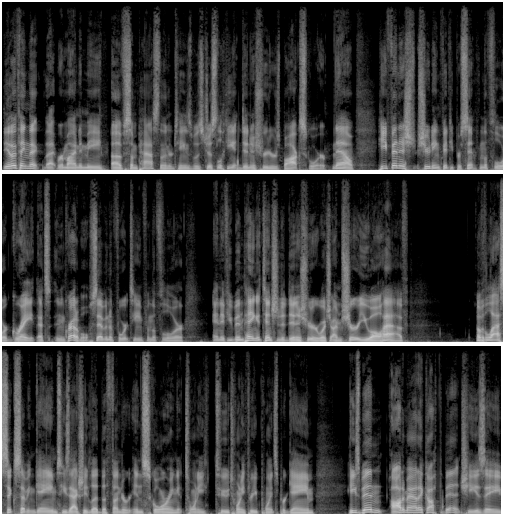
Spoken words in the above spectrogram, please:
the other thing that, that reminded me of some past Thunder teams was just looking at Dennis Schroeder's box score. Now, he finished shooting 50% from the floor. Great. That's incredible. 7 of 14 from the floor. And if you've been paying attention to Dennis Schroeder, which I'm sure you all have, over the last six, seven games, he's actually led the Thunder in scoring at 22, 23 points per game. He's been automatic off the bench. He is a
